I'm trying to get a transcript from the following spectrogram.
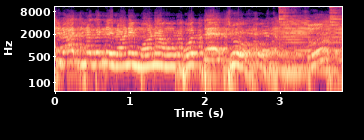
જ રાજનગરની રાણી મોના હું પોતે જ છું. શું?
